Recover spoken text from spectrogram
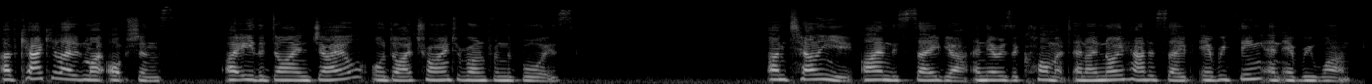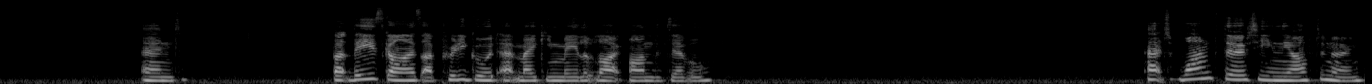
I've calculated my options. I either die in jail or die trying to run from the boys. I'm telling you, I am the saviour and there is a comet and I know how to save everything and everyone. And but these guys are pretty good at making me look like I'm the devil. At 1:30 in the afternoon,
